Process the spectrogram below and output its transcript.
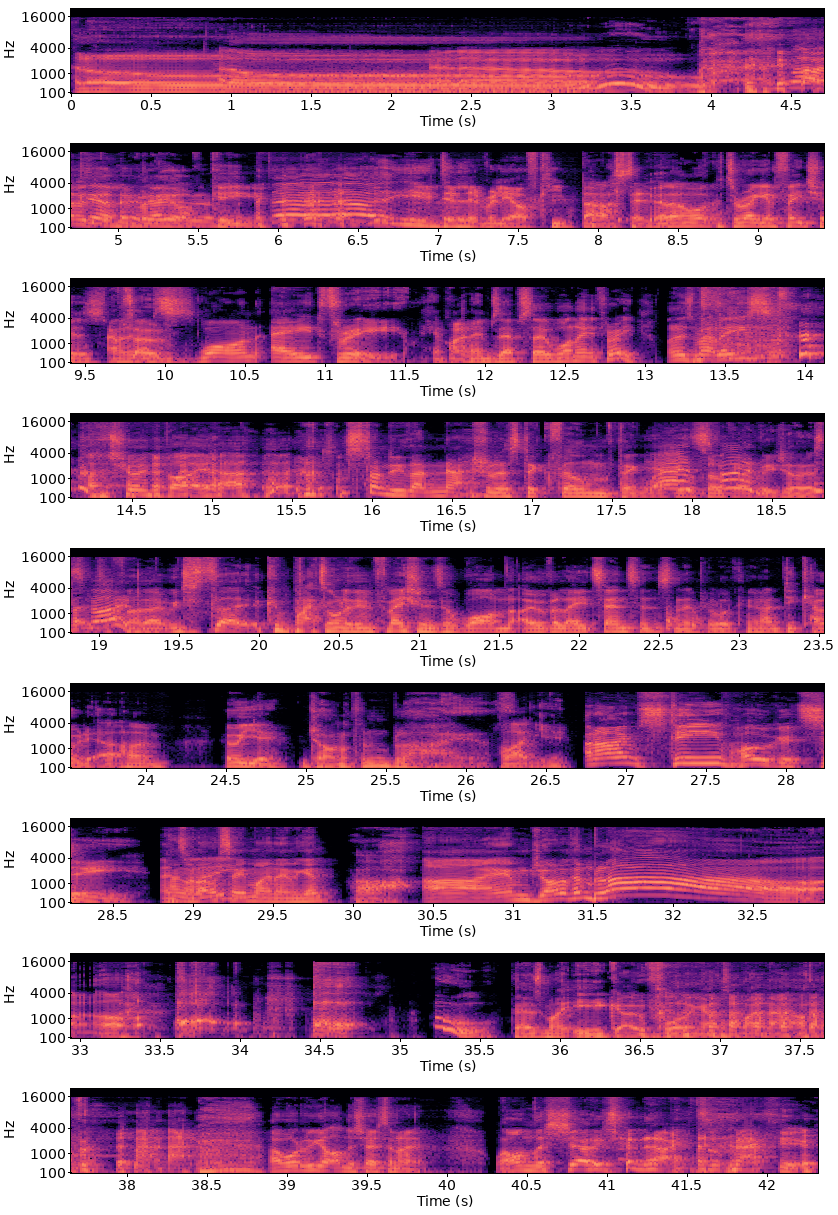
Hello. Hello. Hello. Ooh. I was deliberately off key. Hello, you deliberately off-key bastard. Hello, welcome to Regular Features. My name's, Episode 183. Yeah, my name's episode 183. My name's Matt Lees. I'm joined by... Uh, Just trying to do that naturalistic film thing where people talk over each other. It's like- fine. fun. Like, we just uh, compact all of the information into one overlaid sentence and then people can kind of decode it at home. Who are you? Jonathan Blyth. I like you. And I'm Steve Hogarty. And Hang on, I'll say my name again. Ah. Oh, I am Jonathan Blyth. Oh. Ooh, there's my ego falling out of my mouth. and what do we got on the show tonight? On the show tonight, Matthew.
